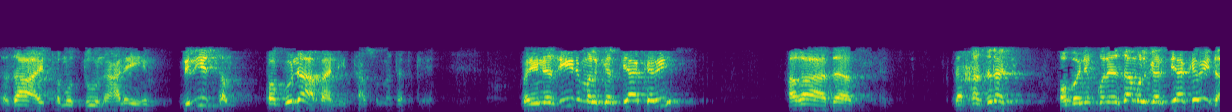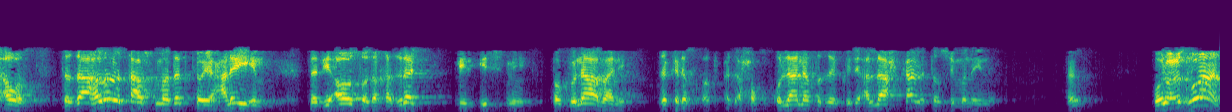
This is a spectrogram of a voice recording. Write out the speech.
تظاهر تمدون عليهم بالاسم په ګناه باندې تاسو مدد کوي بني نذیر ملګرتیا کوي هغه د د خزرج او بني قريظه ملګرتیا کوي د اوس تظاهرون تاسو مدد کوي عليهم د دې اوس او د خزرج بالاسم په ګناه باندې ځکه د حقوق الله نه فزې کوي د الله احکام تصمیم نه نه والعدوان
